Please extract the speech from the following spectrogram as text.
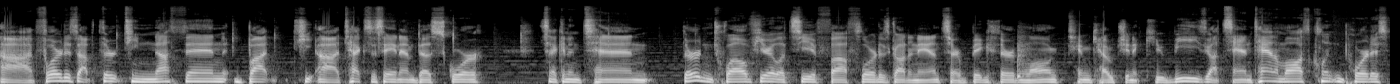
uh, Florida's up 13 nothing, but uh, Texas A&M does score Second and 10. Third and 12 here. Let's see if uh, Florida's got an answer. Big third and long. Tim Couch in at QB. He's got Santana Moss, Clinton Portis,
